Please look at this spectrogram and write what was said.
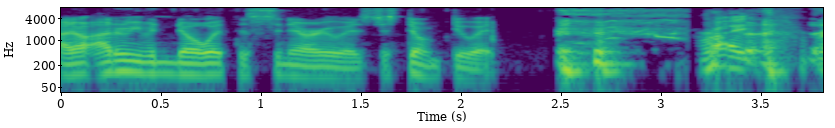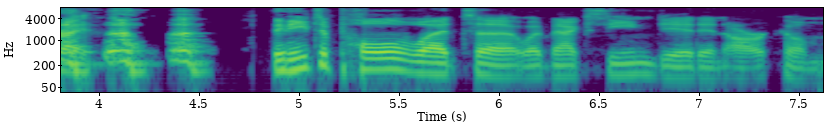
I don't, I don't even know what the scenario is. Just don't do it. right, right. They need to pull what uh, what Maxine did in Arkham,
